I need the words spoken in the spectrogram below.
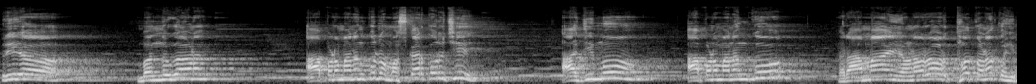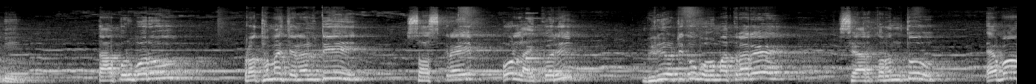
ପ୍ରିୟ ବନ୍ଧୁଗଣ ଆପଣମାନଙ୍କୁ ନମସ୍କାର କରୁଛି। ଆଜି ମୁଁ ଆପଣମାନଙ୍କୁ ରାମାୟଣର ଅର୍ଥ କ'ଣ କହିବି? ତା ପୂର୍ବରୁ ପ୍ରଥମେ ଚ୍ୟାନେଲଟି ସବସ୍କ୍ରାଇବ୍ ଓ ଲାଇକ୍ କରି ଭିଡ଼ିଓଟିକୁ ବହୁ ମାତ୍ରାରେ ସେୟାର କରନ୍ତୁ ଏବଂ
